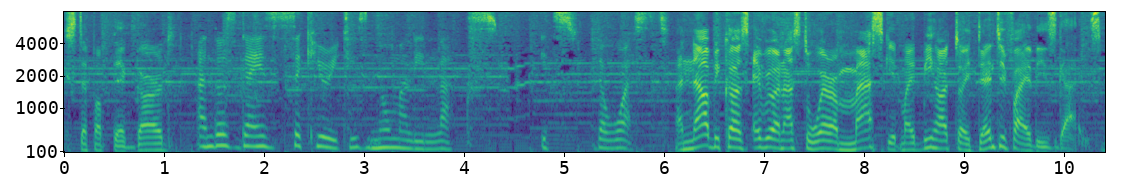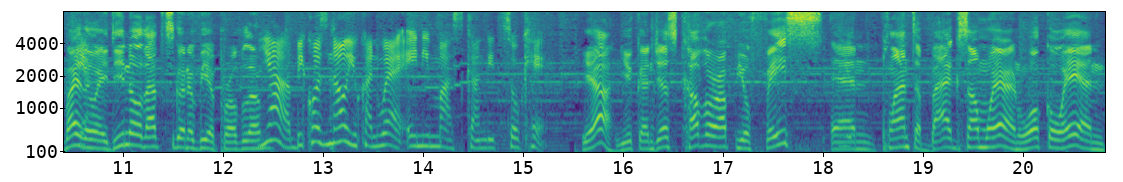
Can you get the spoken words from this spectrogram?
step up their guard. And those guys' security is normally lax. It's the worst. And now, because everyone has to wear a mask, it might be hard to identify these guys. By the way, do you know that's going to be a problem? Yeah, because now you can wear any mask and it's okay. Yeah, you can just cover up your face and plant a bag somewhere and walk away, and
